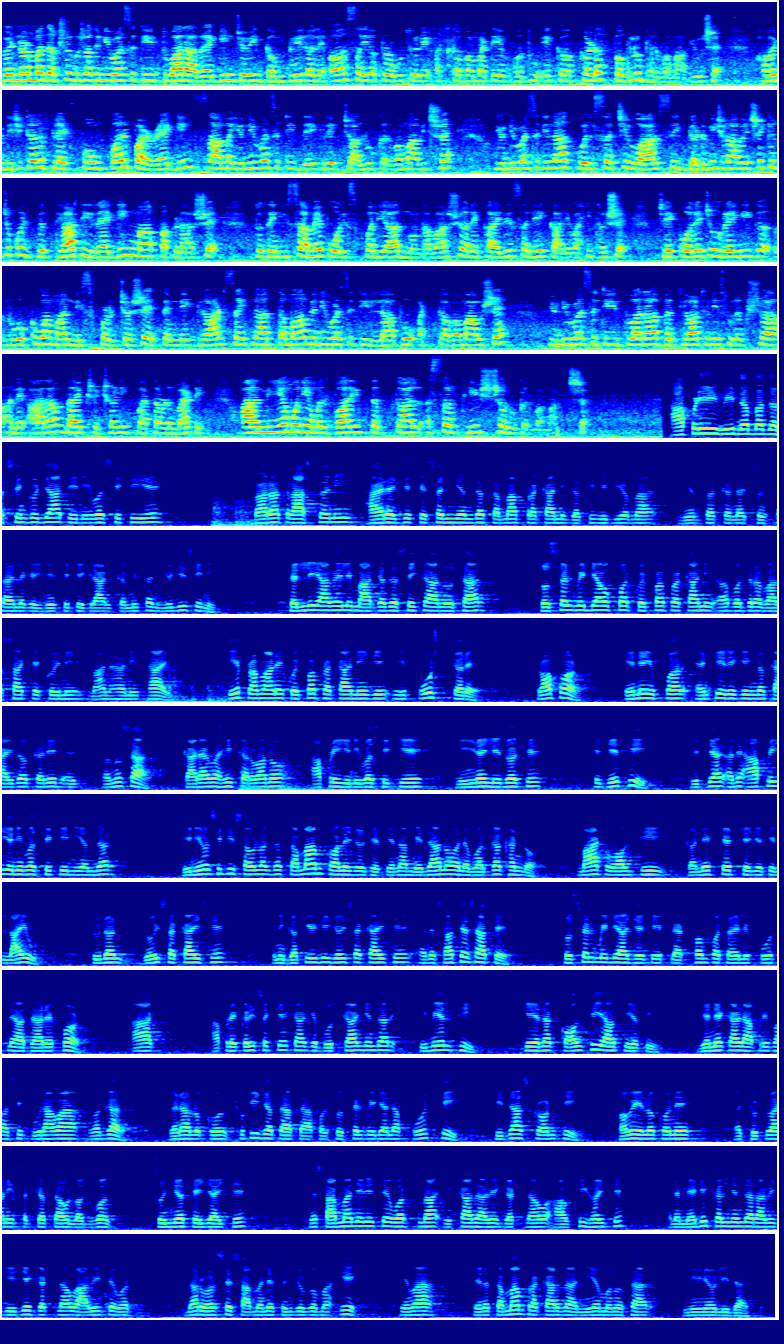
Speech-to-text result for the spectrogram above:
વેરનાળમાં દક્ષિણ ગુજરાત યુનિવર્સિટી દ્વારા રેગિંગ જેવી ગંભીર અને અસહ્ય પ્રવૃત્તિઓને અટકાવવા માટે વધુ એક કડક પગલું ભરવામાં આવ્યું છે. હવે ડિજિટલ પ્લેટફોર્મ પર પણ રેગિંગ સામે યુનિવર્સિટી દેખરેખ ચાલુ કરવામાં આવી છે. યુનિવર્સિટીના કુલસચિવ આરસી ગઢવી જણાવે છે કે જો કોઈ વિદ્યાર્થી રેગિંગમાં પકડાશે, તો તેની સામે પોલીસ ફરિયાદ નોંધાવાશે અને કાયદેસરની કાર્યવાહી થશે. જે કોલેજો રેગિંગ રોકવામાં નિષ્ફળ જશે, તેમને ગ્રાન્ટ સહિતના તમામ યુનિવર્સિટી લાભો અટકાવવામાં આવશે. યુનિવર્સિટી દ્વારા વિદ્યાર્થીઓની સુરક્ષા અને આરામદાયક શૈક્ષણિક વાતાવરણ માટે આ નિયમોની અમલવારી તત્કાલ અસરથી શરૂ કરવામાં આવશે આપણી વિનમ્ર દક્ષિણ ગુજરાત યુનિવર્સિટીએ ભારત રાષ્ટ્રની હાયર એજ્યુકેશનની અંદર તમામ પ્રકારની ગતિવિધિઓમાં નિયંત્રણ કરનાર સંસ્થા એટલે કે યુનિવર્સિટી ગ્રાન્ટ કમિશન, યુજીસીની છેલ્લી આવેલી માર્ગદર્શિકા અનુસાર સોશિયલ મીડિયા ઉપર કોઈપણ પ્રકારની અભદ્ર ભાષા કે કોઈની માનહાનિ થાય એ પ્રમાણે કોઈપણ પ્રકારની જે એ પોસ્ટ કરે, તો પણ એની ઉપર એન્ટી રેગિંગનો કાયદો કરીને અનુસાર કાર્યવાહી કરવાનો આપણી યુનિવર્સિટીએ નિર્ણય લીધો છે કે જેથી વિદ્યા, અને આપણી યુનિવર્સિટીની અંદર યુનિવર્સિટી સંલગ્ન તમામ કોલેજો છે, તેના મેદાનો અને વર્ગખંડો સ્માર્ટ વોલથી કનેક્ટેડ છે, જેથી લાઈવ સ્ટુડન્ટ જોઈ શકાય છે, એની ગતિવિધિ જોઈ શકાય છે, અને સાથે સાથે સોશિયલ મીડિયા જે તે પ્લેટફોર્મ પર થયેલી પોસ્ટને આધારે પણ આ આપણે કરી શકીએ કારણ કે ભૂતકાળની અંદર ઈમેલથી કે એના કોલથી આવતી હતી, જેને કારણે આપણી પાસે પુરાવા વગર ઘણા લોકો છૂટી જતા હતા. પણ સોશિયલ મીડિયાના પોસ્ટથી, સીધા સ્ક્રોનથી હવે એ લોકોને છૂટવાની શક્યતાઓ લગભગ શૂન્ય થઈ જાય છે. અને સામાન્ય રીતે વર્ષમાં એકાદ આવી ઘટનાઓ આવતી હોય છે અને મેડિકલની અંદર આવી જે જે ઘટનાઓ આવી છે વર્ષ, દર વર્ષે સામાન્ય સંજોગોમાં એક, એમાં એના તમામ પ્રકારના નિયમ અનુસાર નિર્ણયો લીધા છે.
